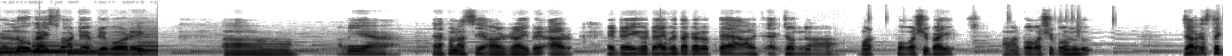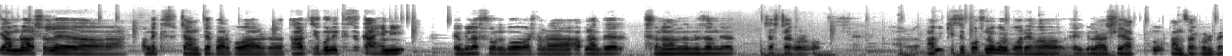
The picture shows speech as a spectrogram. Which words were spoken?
হ্যালো গাইস হোয়াট এভরিবডি আমি এখন আছি আর ড্রাইভে আর এই ড্রাইভে ড্রাইভে থাকার আর একজন আমার প্রবাসী ভাই, আমার প্রবাসী বন্ধু, যার কাছ থেকে আমরা আসলে অনেক কিছু জানতে পারব, আর তার জীবনে কিছু কাহিনী এগুলা শুনব বা শোনা, আপনাদের শোনানোর চেষ্টা করব। আর আমি কিছু প্রশ্ন করব, রে এগুলা সে আনসার করবে।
